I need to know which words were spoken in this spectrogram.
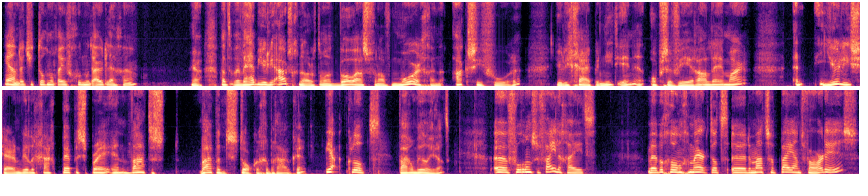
ja, dat je het toch nog even goed moet uitleggen. Ja, want we hebben jullie uitgenodigd omdat BOA's vanaf morgen actie voeren. Jullie grijpen niet in en observeren alleen maar. En jullie, Sharon, willen graag pepperspray en wapenstokken gebruiken. Ja, klopt. Waarom wil je dat? Uh, voor onze veiligheid. We hebben gewoon gemerkt dat uh, de maatschappij aan het verharden is.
